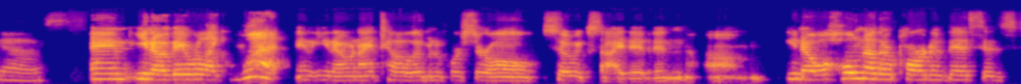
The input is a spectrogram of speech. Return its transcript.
Yes. And you know they were like, "What?" And you know, and I tell them, and of course they're all so excited. And um, you know, a whole nother part of this is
